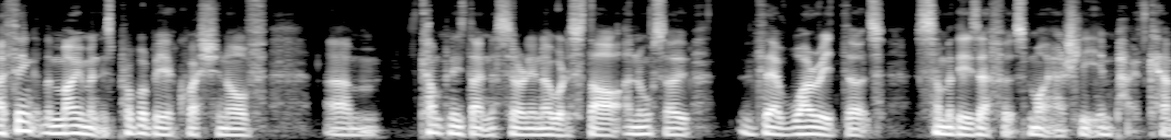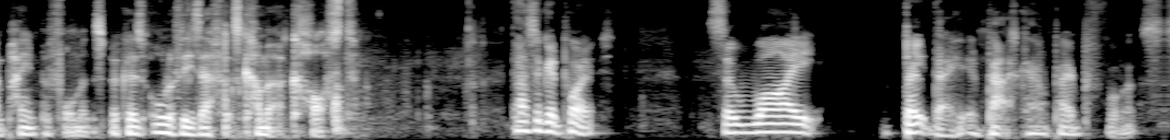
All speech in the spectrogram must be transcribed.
I think at the moment it's probably a question of um, companies don't necessarily know where to start, and also they're worried that some of these efforts might actually impact campaign performance because all of these efforts come at a cost. That's a good point. So why don't they, impact campaign performance?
